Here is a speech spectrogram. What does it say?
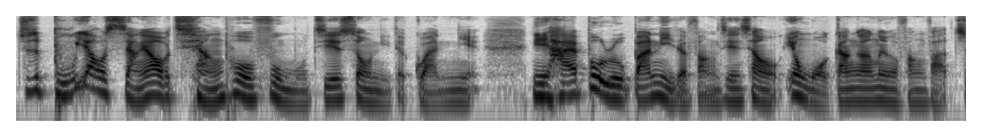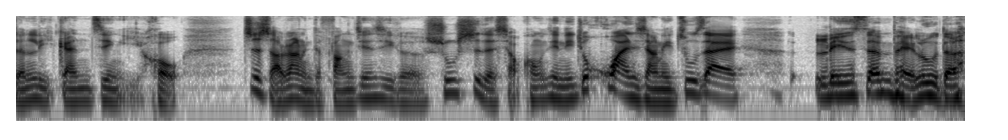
就是不要想要强迫父母接受你的观念，你还不如把你的房间像用我刚刚那个方法整理干净以后，至少让你的房间是一个舒适的小空间。你就幻想你住在林森北路的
